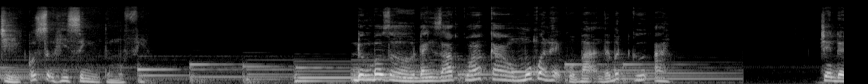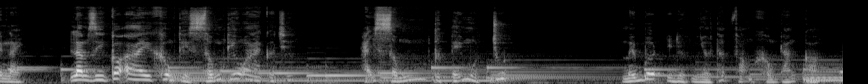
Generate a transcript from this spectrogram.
chỉ có sự hy sinh từ một phía. Đừng bao giờ đánh giá quá cao mối quan hệ của bạn với bất cứ ai. Trên đời này, làm gì có ai không thể sống thiếu ai cơ chứ? Hãy sống thực tế một chút, mới bớt đi được nhiều thất vọng không đáng có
